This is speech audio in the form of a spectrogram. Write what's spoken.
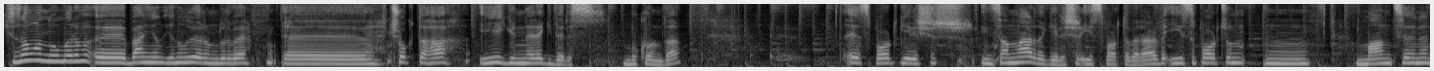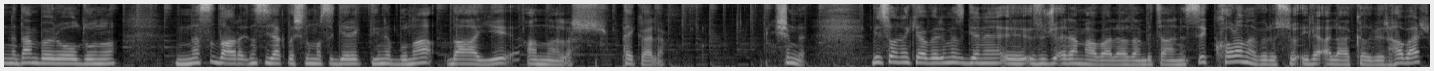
Zamanla umarım e, ben yan- yanılıyorumdur ve e, çok daha iyi günlere gideriz bu konuda. E-sport gelişir, insanlar da gelişir e-sportla beraber ve e-sportun hmm, mantığının neden böyle olduğunu, nasıl davra- nasıl yaklaşılması gerektiğini buna daha iyi anlarlar. Pekala. Şimdi bir sonraki haberimiz gene e, üzücü elem haberlerden bir tanesi. Koronavirüsü ile alakalı bir haber.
